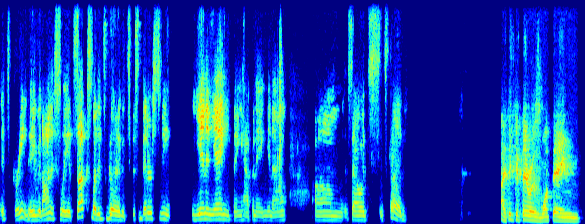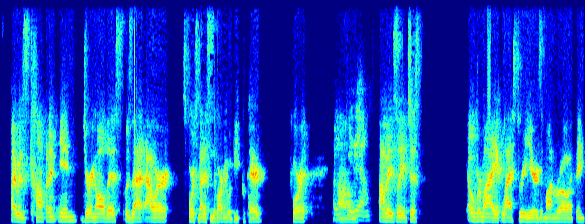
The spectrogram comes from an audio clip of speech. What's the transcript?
it's great david honestly it sucks but it's good it's this bittersweet yin and yang thing happening you know um, so it's it's good. I think if there was one thing I was confident in during all this was that our sports medicine department would be prepared for it. Thank um, you. Yeah. Obviously, it's just over my last three years at Monroe. I think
